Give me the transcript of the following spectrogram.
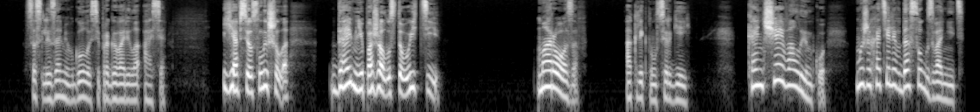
— со слезами в голосе проговорила Ася. «Я все слышала. Дай мне, пожалуйста, уйти». «Морозов», — окликнул Сергей. «Кончай волынку. Мы же хотели в досуг звонить.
